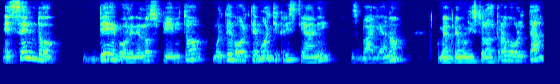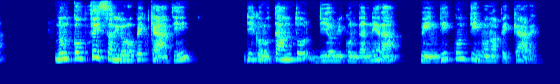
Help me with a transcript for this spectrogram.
essendo debole nello spirito, molte volte molti cristiani sbagliano, come abbiamo visto l'altra volta, non confessano i loro peccati, dicono tanto Dio mi condannerà, quindi continuano a peccare,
